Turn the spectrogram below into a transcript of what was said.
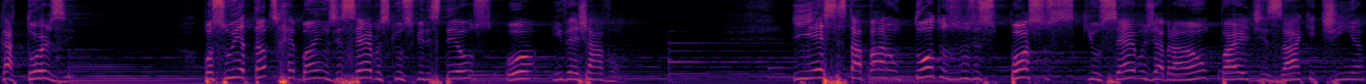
14. Possuía tantos rebanhos e servos que os filisteus o invejavam. E esses taparam todos os esposos que os servos de Abraão, pai de Isaac, tinha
